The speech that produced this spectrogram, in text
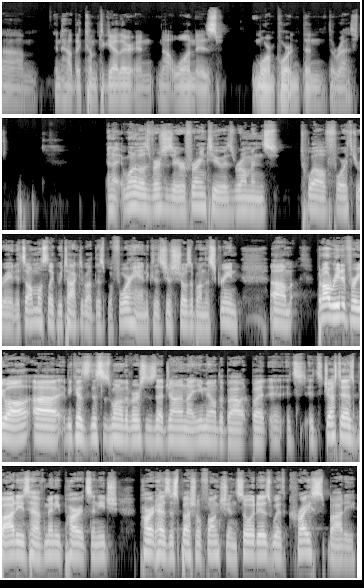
um, and how they come together, and not one is more important than the rest. And one of those verses you're referring to is Romans 12, 4 through 8. It's almost like we talked about this beforehand because it just shows up on the screen. Um, but I'll read it for you all uh, because this is one of the verses that John and I emailed about. But it's, it's just as bodies have many parts and each part has a special function, so it is with Christ's body.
